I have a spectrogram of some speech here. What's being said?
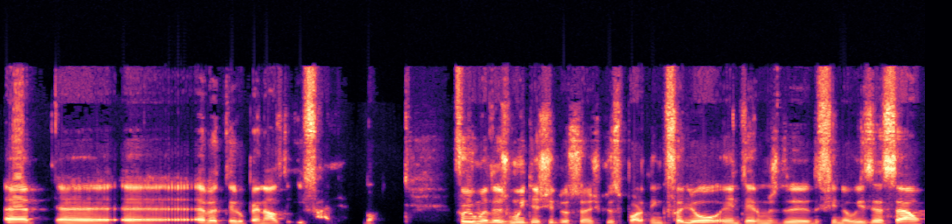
a, a bater o penalti e falha. Bom, foi uma das muitas situações que o Sporting falhou em termos de, de finalização.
